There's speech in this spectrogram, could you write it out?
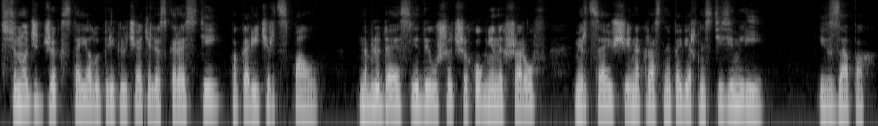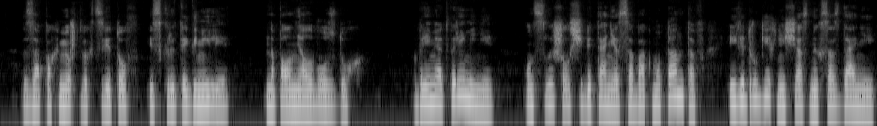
Всю ночь Джек стоял у переключателя скоростей, пока Ричард спал наблюдая следы ушедших огненных шаров, мерцающие на красной поверхности земли. Их запах, запах мертвых цветов и скрытой гнили, наполнял воздух. Время от времени он слышал щебетание собак-мутантов или других несчастных созданий,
